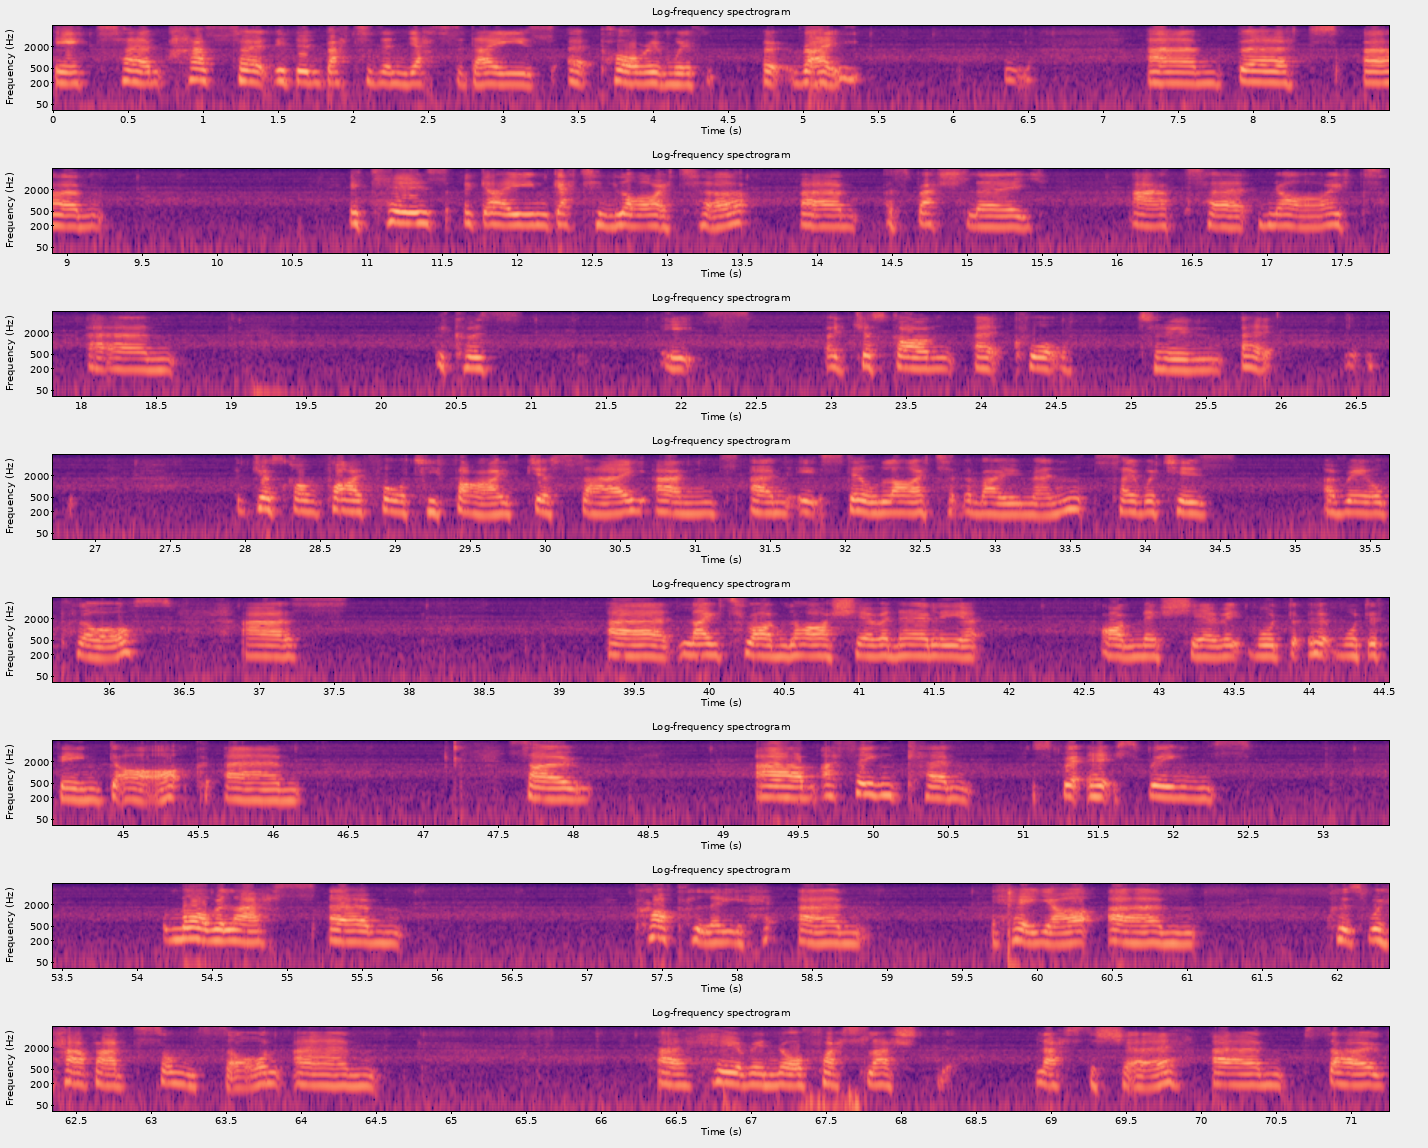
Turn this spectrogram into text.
it um, has certainly been better than yesterday's uh, pouring with uh, rain. Um, but um, it is again getting lighter um, especially at uh, night um, because it's just gone at quarter to uh, just gone 5.45 just say and and it's still light at the moment so which is a real plus as uh, later on last year and earlier on this year it would it would have been dark um, so um, I think um, it springs more or less um, properly um, here because um, we have had some sun um, uh, here in northwest Leicestershire um, so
